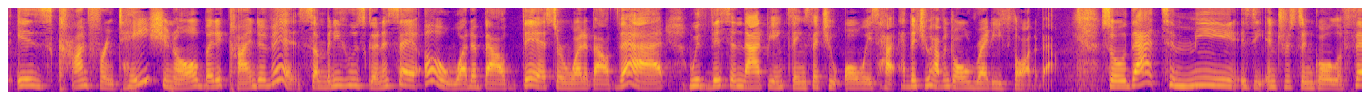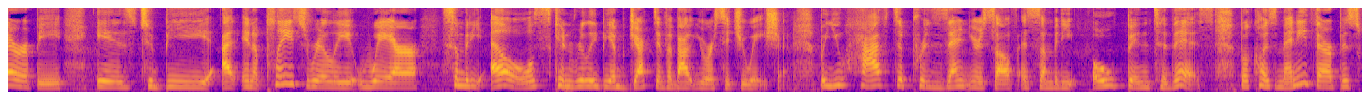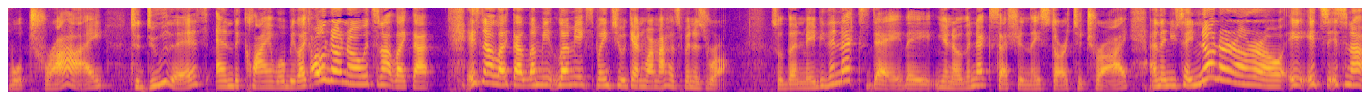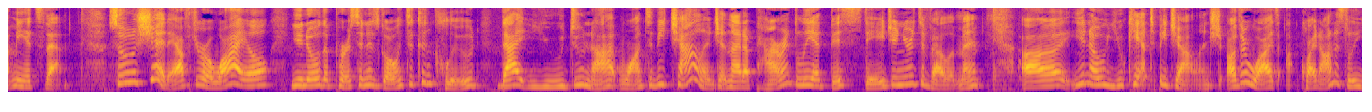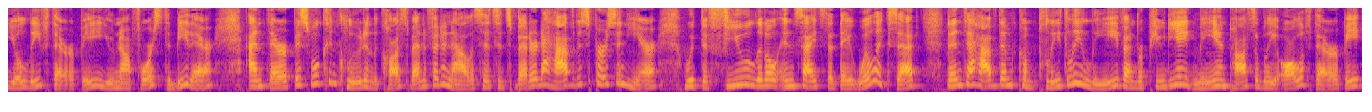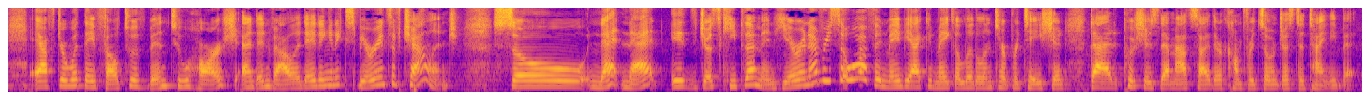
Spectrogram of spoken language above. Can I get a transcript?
is confrontational, but it kind of is. Somebody who's going to say, "Oh, what about this or what about that?" with this and that being things that you always have that you haven't already thought about. So that to me is the interest and goal of therapy is to be at, in a place really where somebody else can really be objective about your situation. But you have to present yourself as somebody open to this because many therapists will try to do this and the client will be like, "Oh no, no, it's not like that. It's not like that. Let me let me explain to you again why my husband is wrong." So then maybe the next day they, you know, the next session they start to try, and then you say, no, no, no, no, it's it's not me, it's them. So shit, after a while, you know, the person is going to conclude that you do not want to be challenged, and that apparently at this stage in your development, uh, you know, you can't be challenged. Otherwise, quite honestly, you'll leave therapy. You're not forced to be there, and therapists will conclude in the cost benefit analysis, it's better to have this person here with the few little insights that they will accept than to have them completely completely leave and repudiate me and possibly all of therapy after what they felt to have been too harsh and invalidating an experience of challenge. So, net net, it just keep them in here, and every so often, maybe I could make a little interpretation that pushes them outside their comfort zone just a tiny bit.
